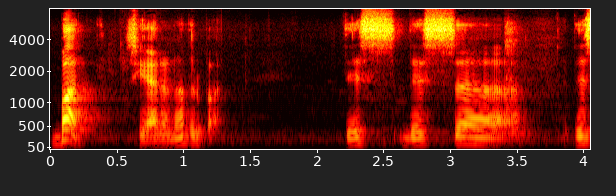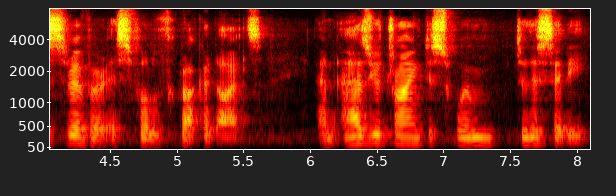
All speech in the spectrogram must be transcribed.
But, she had another but. This, this, uh, this river is full of crocodiles. And as you're trying to swim to the city,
